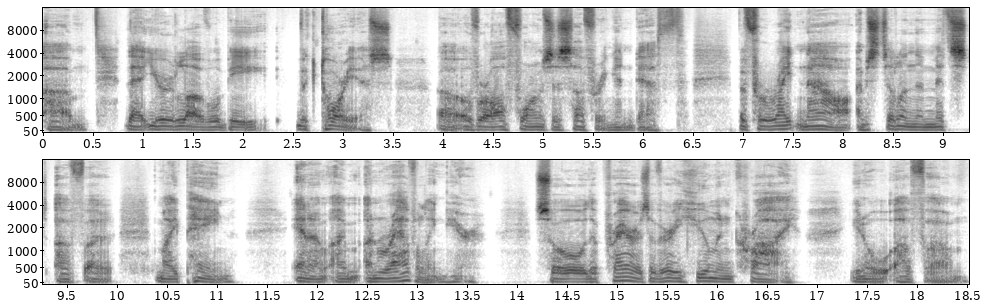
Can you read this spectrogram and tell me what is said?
um, that your love will be victorious uh, over all forms of suffering and death. But for right now, I'm still in the midst of uh, my pain and I'm, I'm unraveling here. So the prayer is a very human cry, you know, of um,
